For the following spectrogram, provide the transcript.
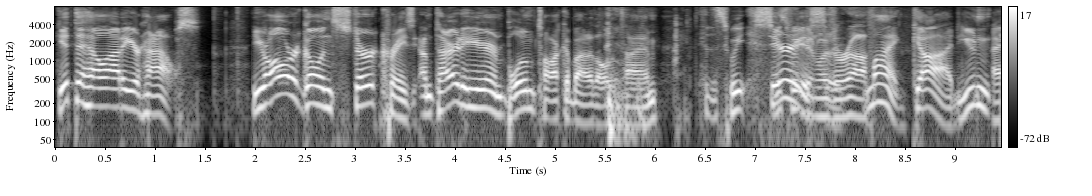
Get the hell out of your house. You all are going stir crazy. I'm tired of hearing Blum talk about it all the time. The sweet Seriously, this was rough. My God, you you I-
